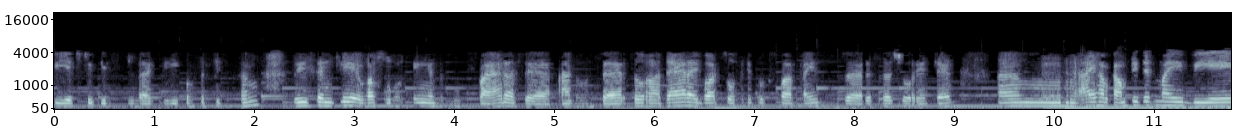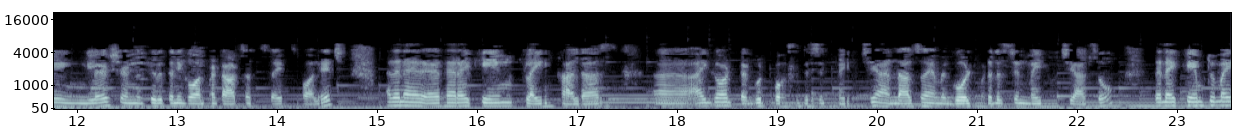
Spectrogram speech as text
PhD thesis, like ecosystem. Recently, I was working in the book fair as a announcer. So uh, there, I got so many books for my uh, research oriented. Um, I have completed my BA English in Tirutani Government Arts and Science College, and then I, there I came flying colors. uh, I got a good percentage in my UG and also I'm a gold medalist in my UG also. Then I came to my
